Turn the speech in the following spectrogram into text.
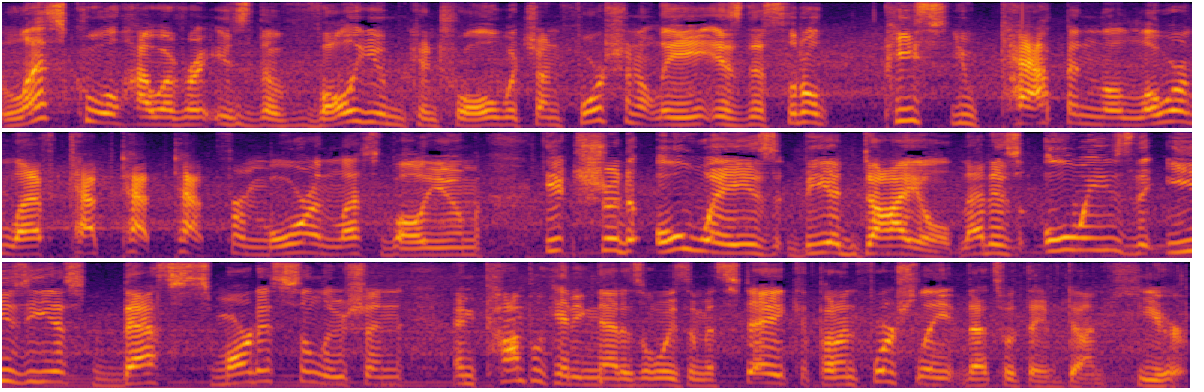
Less cool, however, is the volume control, which unfortunately is this little piece you tap in the lower left, tap, tap, tap for more and less volume. It should always be a dial. That is always the easiest, best, smartest solution, and complicating that is always a mistake, but unfortunately, that's what they've done here.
